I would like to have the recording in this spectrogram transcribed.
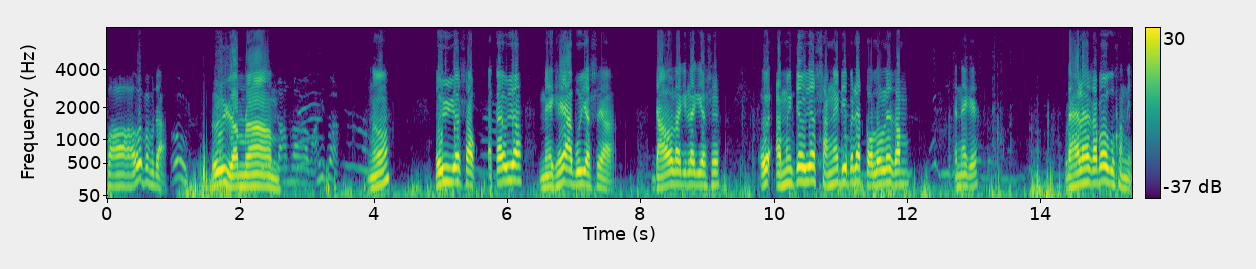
পা ঐ পাপুদা এই ৰাম ৰাম ন ঐ চাওক একে ইয়া মেঘে আৱৰি আছে আ ডাৱৰ লাগি লাগি আছে। ঐ আমি এতিয়া ইয়াত চাঙে দি পেলাই তললৈ যাম এনেকৈ। লাহে লাহে যাব গোসানী।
